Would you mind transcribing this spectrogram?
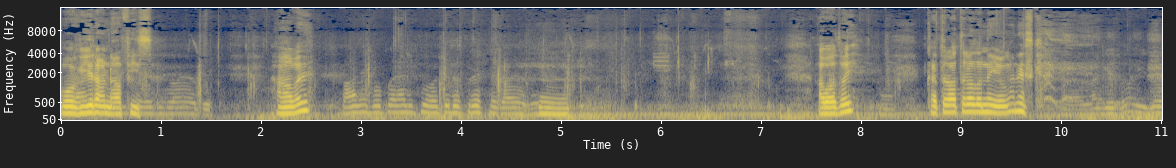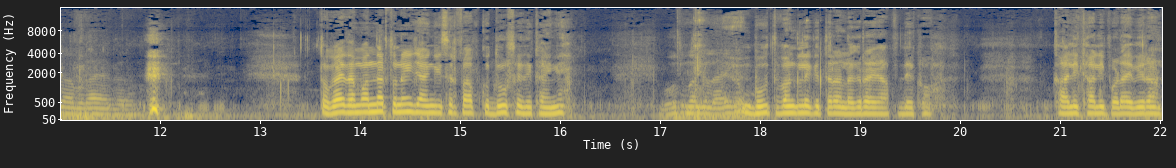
वो वीरान ऑफ़िस। हाँ भाई। से प्रेशर आया हम्म। आवाज़ भाई? खतरा वतरा तो नहीं होगा ना इसका? तो गए हम अंदर तो नहीं जाएँगे, सिर्फ़ आपको दूर से दिखाएँगे। बहुत बंगला भूत बंगले की तरह लग रहा है, आप देखो। खाली खाली पड़ा है वीरान।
